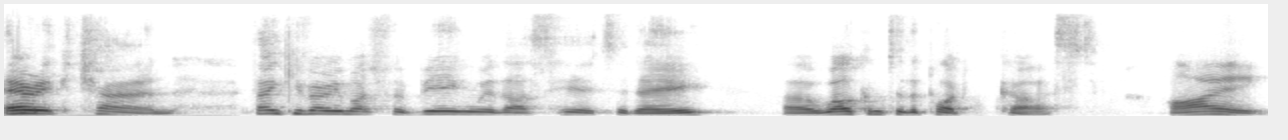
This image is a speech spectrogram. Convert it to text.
Eric Chan, thank you very much for being with us here today. Uh, welcome to the podcast. Hi,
